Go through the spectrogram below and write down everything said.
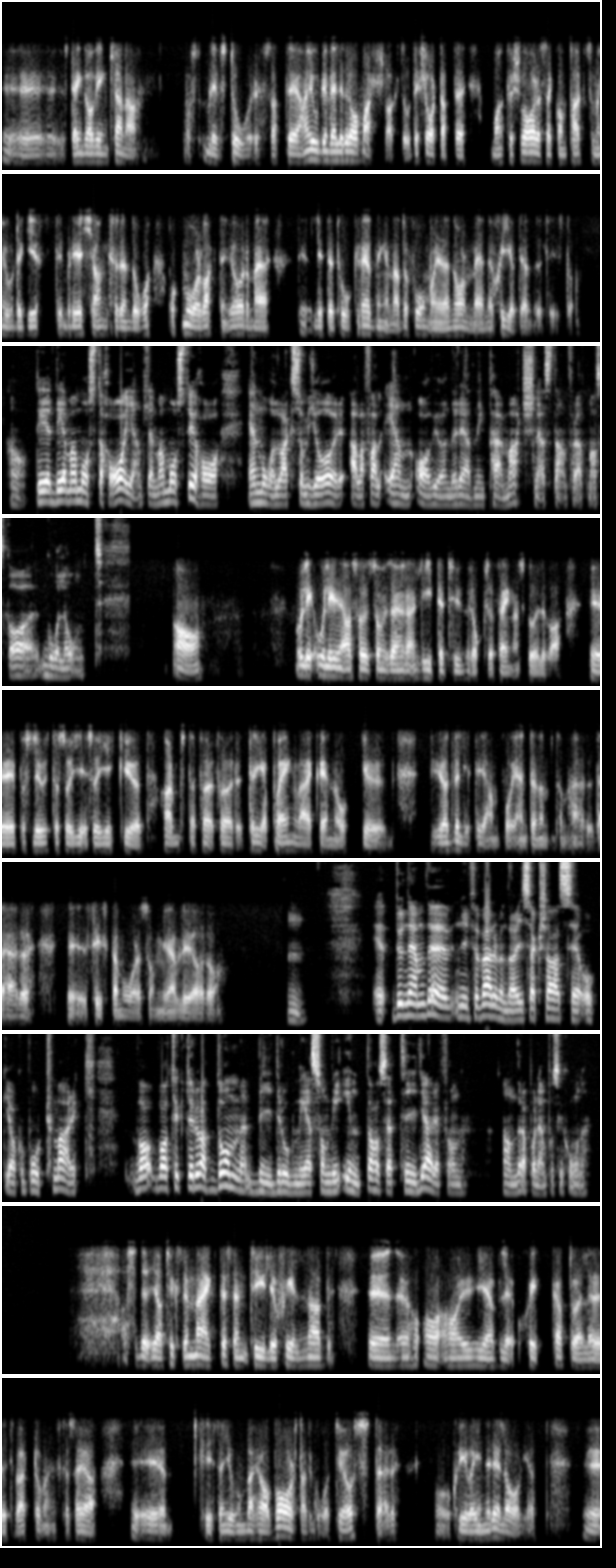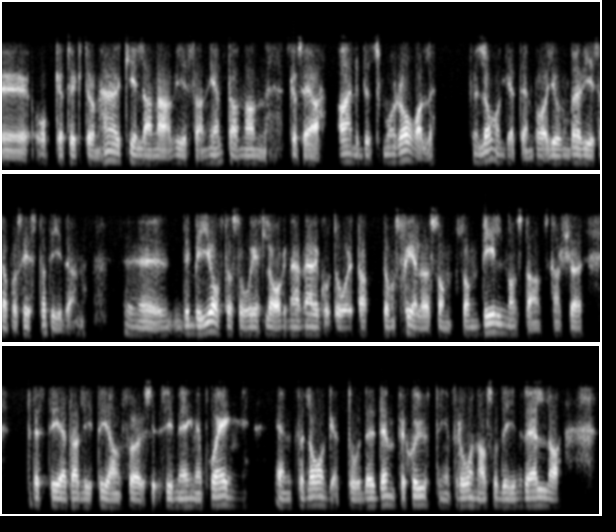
eh, stängde av vinklarna och blev stor. Så att, eh, han gjorde en väldigt bra match faktiskt. det är klart att eh, om man försvarar sig kompakt som han gjorde GIF, det blir chanser ändå. Och målvakten gör de här lite tokräddningarna, då får man ju en enorm energi av det naturligtvis då. Ja, det är det man måste ha egentligen. Man måste ju ha en målvakt som gör i alla fall en avgörande räddning per match nästan för att man ska gå långt. Ja. Och, och alltså, som säger, lite tur också för en gångs skull. Va? Eh, på slutet så, så gick ju Halmstad för, för tre poäng verkligen och eh, bjöd väl lite grann på egentligen de här, det här eh, sista målet som Gävle gör. Då. Mm. Eh, du nämnde nyförvärven där, Isak Chase och Jakob Ortmark. Vad, vad, tyckte du att de bidrog med som vi inte har sett tidigare från andra på den positionen? Alltså det, jag tyckte det märktes en tydlig skillnad. Eh, nu har, har ju Gävle skickat då, eller tvärtom man ska säga, eh, Christian Ljungberg har valt att gå till öster och kliva in i det laget. Eh, och jag tyckte de här killarna visade en helt annan, ska säga, arbetsmoral för laget än vad Ljungberg visar på sista tiden. Eh, det blir ju ofta så i ett lag när, när det går dåligt att de spelare som, som vill någonstans kanske presterar lite grann för sina egna poäng än för laget och det är den förskjutningen från alltså det individuella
